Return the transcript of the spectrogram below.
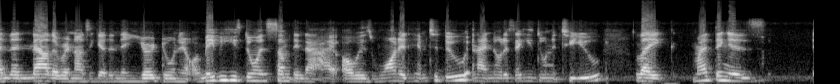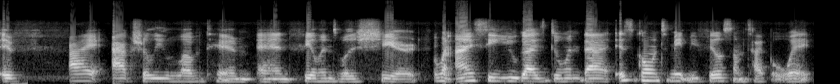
And then now that we're not together, and then you're doing it, or maybe he's doing something that I always wanted him to do, and I noticed that he's doing it to you. Like my thing is, if I actually loved him and feelings was shared, when I see you guys doing that, it's going to make me feel some type of way.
